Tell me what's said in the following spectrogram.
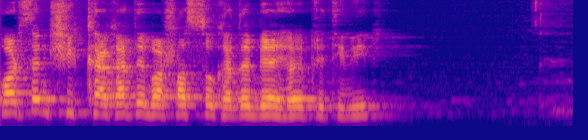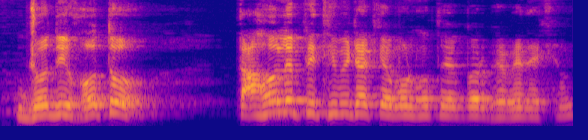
পার্সেন্ট শিক্ষা খাতে বা স্বাস্থ্য খাতে ব্যয় হয় পৃথিবীর? যদি হতো তাহলে পৃথিবীটা কেমন হতো একবার ভেবে দেখেন।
